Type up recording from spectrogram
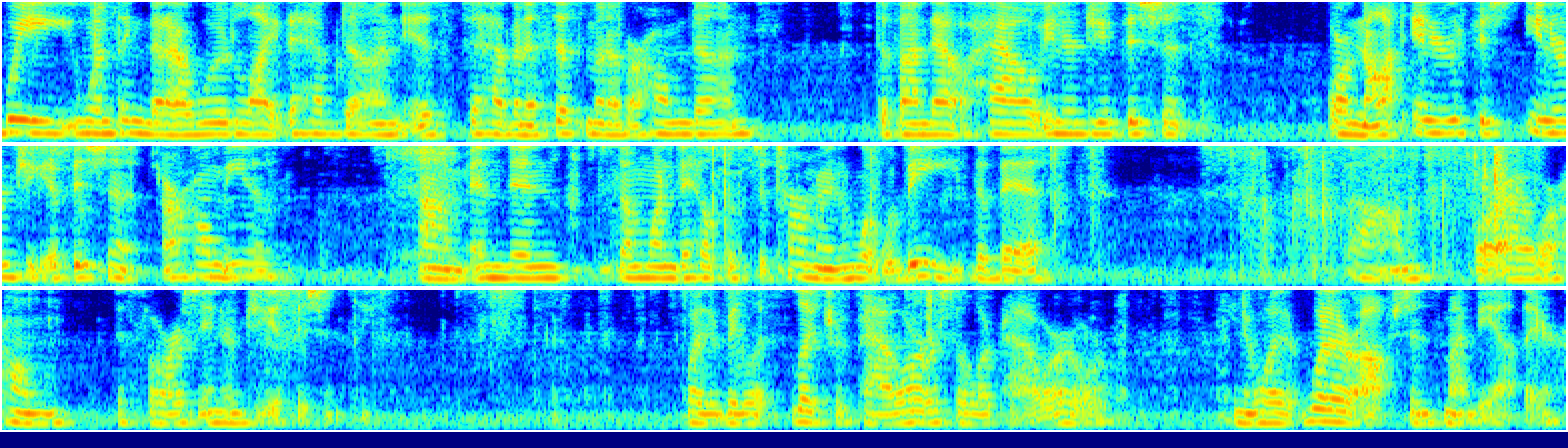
we one thing that I would like to have done is to have an assessment of our home done to find out how energy efficient or not energy energy efficient our home is, um, and then someone to help us determine what would be the best um, for our home as far as energy efficiency, whether it be electric power or solar power or you know what what other options might be out there.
